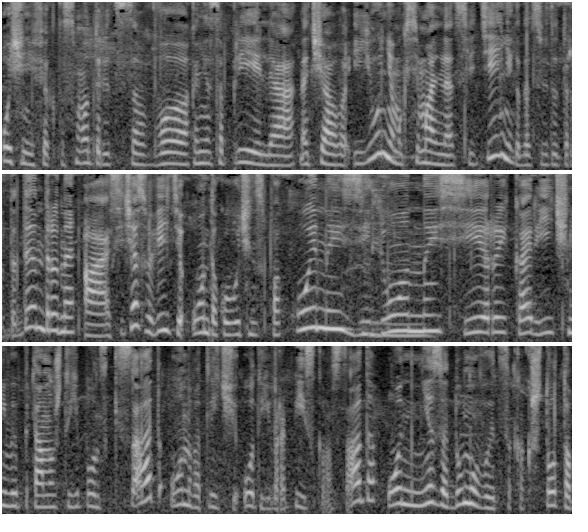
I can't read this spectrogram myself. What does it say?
очень эффектно смотрится в конец апреля, начало июня, максимальное цветение, когда цветут рододендроны. А сейчас вы видите, он такой очень спокойный, зеленый, серый, коричневый, потому что японский сад, он в отличие от европейского сада, он не задумывается как что-то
